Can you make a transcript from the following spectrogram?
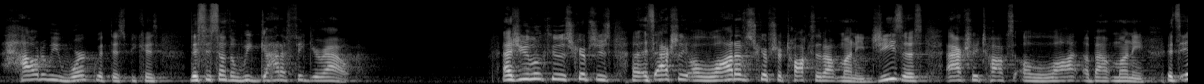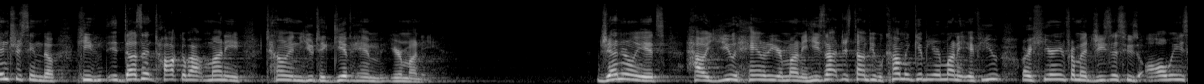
how do we work with this? Because this is something we got to figure out. As you look through the scriptures, uh, it's actually a lot of scripture talks about money. Jesus actually talks a lot about money. It's interesting though, he it doesn't talk about money telling you to give him your money. Generally, it's how you handle your money. He's not just telling people, come and give me your money. If you are hearing from a Jesus who's always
